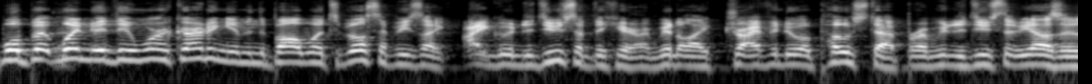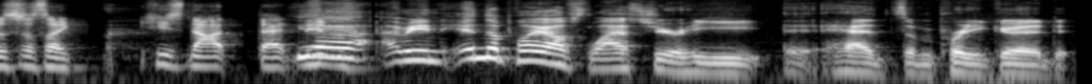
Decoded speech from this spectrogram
well, but when they weren't guarding him and the ball went to Millsap, he's like, I'm going to do something here. I'm going to like drive into a post up or I'm going to do something else. And it's just like, he's not that. Yeah, I mean, in the playoffs last year, he uh, had some pretty good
